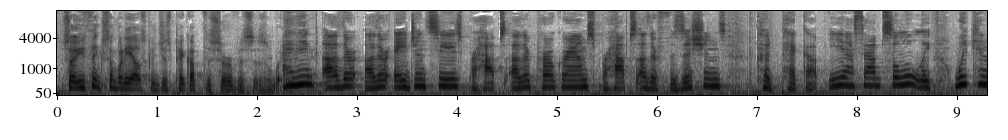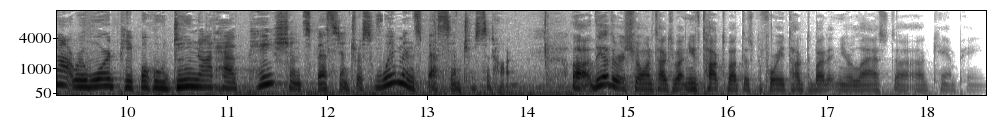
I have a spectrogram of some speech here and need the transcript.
So you think somebody else could just pick up the services? I think saying. other other agencies, perhaps other programs, perhaps other physicians could pick up. Yes, absolutely. We cannot reward people who do not have patients' best interests, women's best interests at heart. Uh, the other issue I want to talk about, and you've talked about this before. You talked about it in your last uh, uh campaign.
